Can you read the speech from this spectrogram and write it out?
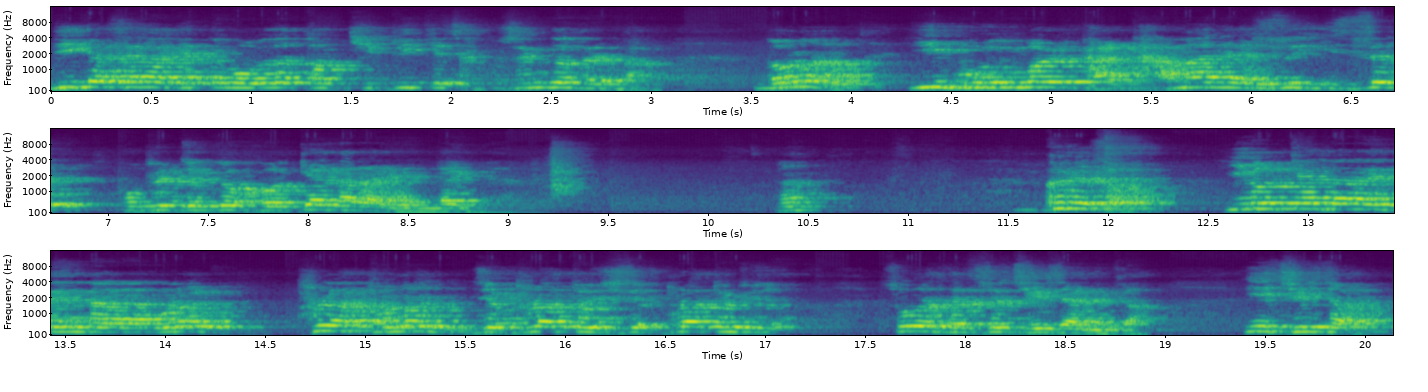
네가 생각했던 것보다 더 깊이 있게 자꾸 생각을 해봐. 너는 이 모든 걸 다 담아낼 수 있을 보편적인 거 그걸 깨달아야 된다 이거야. 어? 그래서 이걸 깨달아야 된다는 걸 플라톤은 이제 플라톤 시대, 플라톤이 소크라테스 제자니까 이 제자.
